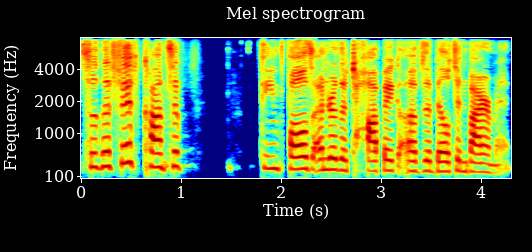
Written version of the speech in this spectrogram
So the fifth concept theme falls under the topic of the built environment.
